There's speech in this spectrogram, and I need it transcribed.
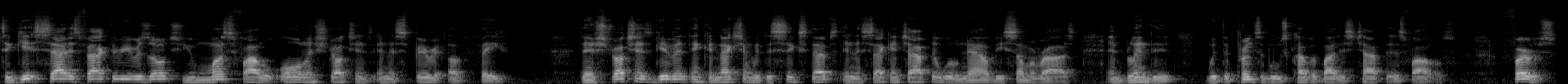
To get satisfactory results, you must follow all instructions in the spirit of faith. The instructions given in connection with the six steps in the second chapter will now be summarized and blended with the principles covered by this chapter as follows. First,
